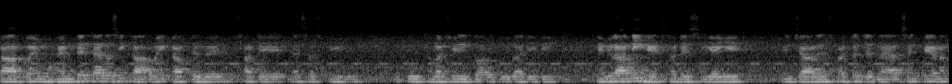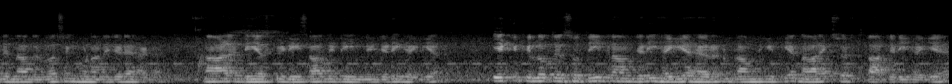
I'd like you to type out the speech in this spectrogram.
ਕਾਰਵਾਈ ਮੁਹਿੰਮ ਦੇ ਤਹਿਤ ਅਸੀਂ ਕਾਰਵਾਈ ਕਰਦੇ ਹੋਏ ਸਾਡੇ ਐਸਐਸਪੀ ਕਪੂਰਥਲਾ ਸ਼੍ਰੀ ਗੌਰਵ ਜੀ ਦੀ ਨਿਗਰਾਨੀ ਹੇਠ ਸਾਡੇ CIA incharge inspector Jarnail Singh ਤੇ ਇਹਨਾਂ ਦੇ ਨਾਲ ਨਿਰਮਲ ਸਿੰਘ ਹੋਣਾ ਨੇ ਜਿਹੜਾ ਹੈਗਾ, ਨਾਲ ਡੀਐਸਪੀ ਡੀ ਸਾਹਿਬ ਦੀ ਟੀਮ ਨੇ ਜਿਹੜੀ ਹੈਗੀ ਆ 1 ਕਿਲੋ 330 ਗ੍ਰਾਮ ਜਿਹੜੀ ਹੈਗੀ ਹੈ ਹੈਰੋਇਨ ਬਰਾਮਦ ਕੀਤੀ ਹੈ। ਨਾਲ ਇੱਕ ਸਵਿਫਟ ਕਾਰ ਜਿਹੜੀ ਹੈਗੀ ਹੈ,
